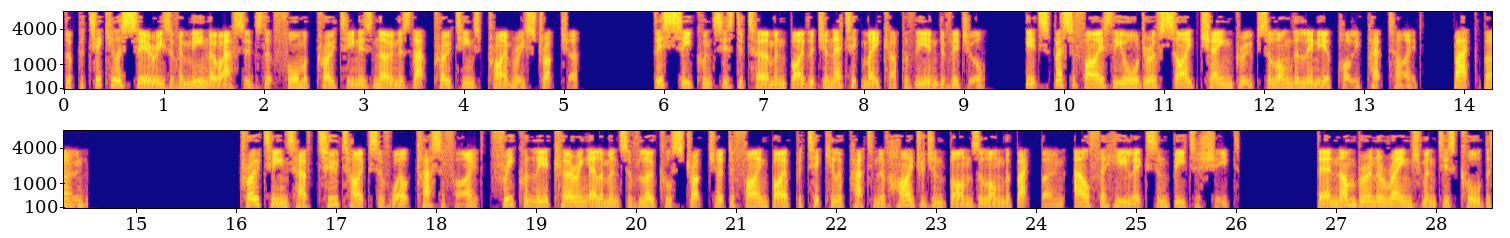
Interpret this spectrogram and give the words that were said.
The particular series of amino acids that form a protein is known as that protein's primary structure. This sequence is determined by the genetic makeup of the individual. It specifies the order of side chain groups along the linear polypeptide backbone. Proteins have two types of well-classified, frequently occurring elements of local structure defined by a particular pattern of hydrogen bonds along the backbone, alpha helix and beta sheet. Their number and arrangement is called the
